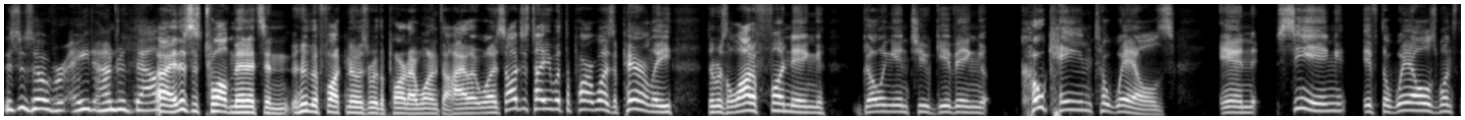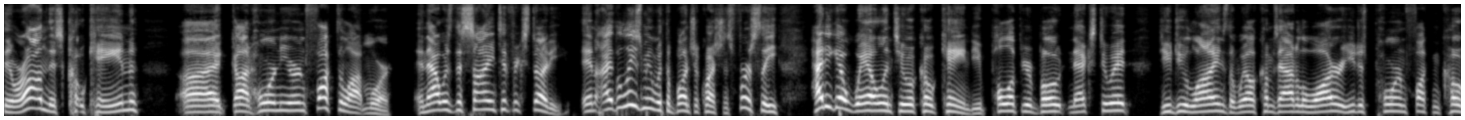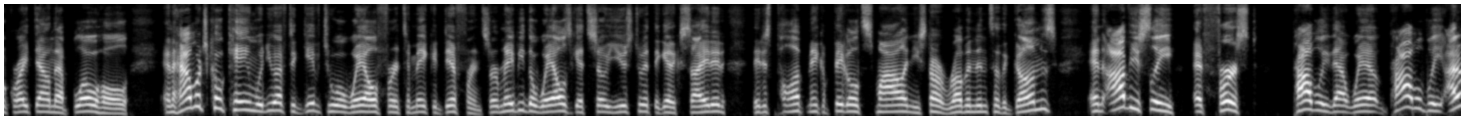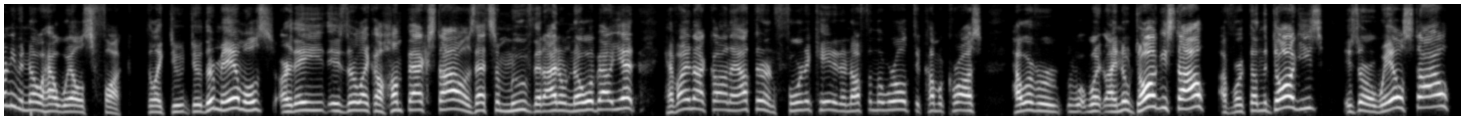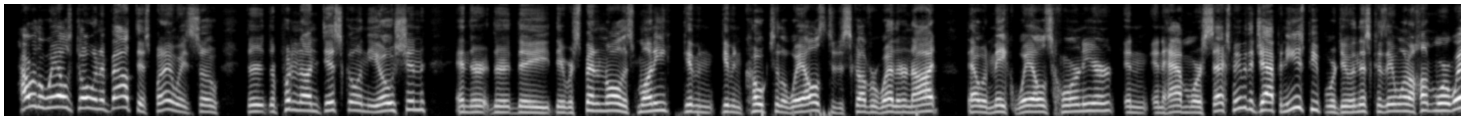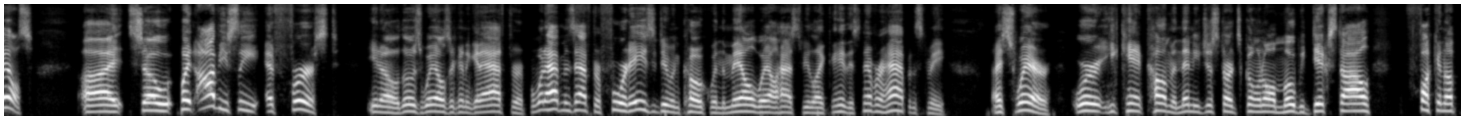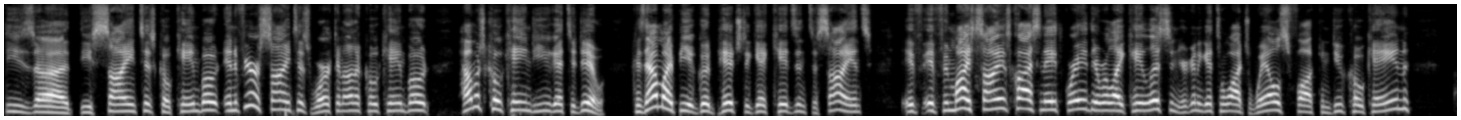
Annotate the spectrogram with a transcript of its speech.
This is over 800,000. All right, this is 12 minutes, and who the fuck knows where the part I wanted to highlight was. So I'll just tell you what the part was. Apparently, there was a lot of funding going into giving cocaine to whales and seeing if the whales, once they were on this cocaine, uh, got hornier and fucked a lot more. And that was the scientific study. And it leaves me with a bunch of questions. Firstly, how do you get whale into a cocaine? Do you pull up your boat next to it? Do you do lines? The whale comes out of the water? You just pouring fucking coke right down that blowhole? And how much cocaine would you have to give to a whale for it to make a difference? Or maybe the whales get so used to it, they get excited. They just pull up, make a big old smile, and you start rubbing into the gums. And obviously, at first, probably that whale, probably, I don't even know how whales fuck like do do they're mammals are they is there like a humpback style is that some move that i don't know about yet have i not gone out there and fornicated enough in the world to come across however what i know doggy style i've worked on the doggies is there a whale style How are the whales going about this? But anyways, so they're they're putting on disco in the ocean, and they're they they they were spending all this money giving giving coke to the whales to discover whether or not that would make whales hornier and and have more sex. Maybe the Japanese people were doing this because they want to hunt more whales. Uh, so but obviously at first, you know, those whales are going to get after it. But what happens after four days of doing coke when the male whale has to be like, hey, this never happens to me. I swear, or he can't come, and then he just starts going all Moby Dick style, fucking up these uh these scientists cocaine boat. And if you're a scientist working on a cocaine boat, how much cocaine do you get to do? Because that might be a good pitch to get kids into science. If if in my science class in eighth grade they were like, "Hey, listen, you're gonna get to watch whales fuck and do cocaine,"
